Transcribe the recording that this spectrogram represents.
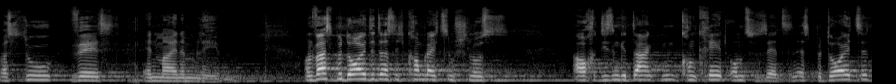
was du willst in meinem Leben. Und was bedeutet das? Ich komme gleich zum Schluss, auch diesen Gedanken konkret umzusetzen. Es bedeutet,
